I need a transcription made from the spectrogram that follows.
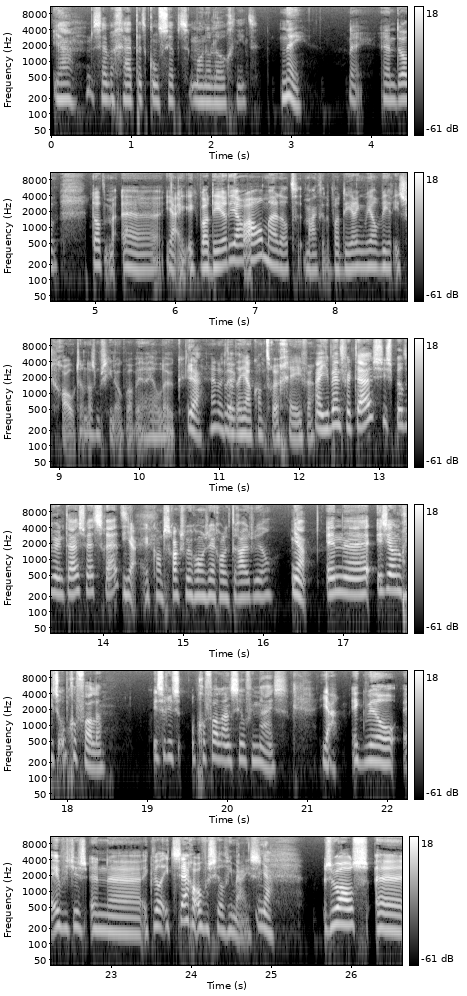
Ja, zij begrijpen het concept monoloog niet. Nee, nee. En dat, dat eh, ja, ik, ik waardeerde jou al, maar dat maakte de waardering wel weer iets groter. En dat is misschien ook wel weer heel leuk. Ja, Hè, dat ik dat aan jou kan teruggeven. Nou, je bent weer thuis, je speelt weer een thuiswedstrijd. Ja, ik kan straks weer gewoon zeggen wat ik eruit wil. Ja, en eh, is jou nog iets opgevallen? Is er iets opgevallen aan Sylvie Meis? Ja, ik wil eventjes een, eh, ik wil iets zeggen over Sylvie Meis. Ja. Zoals eh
